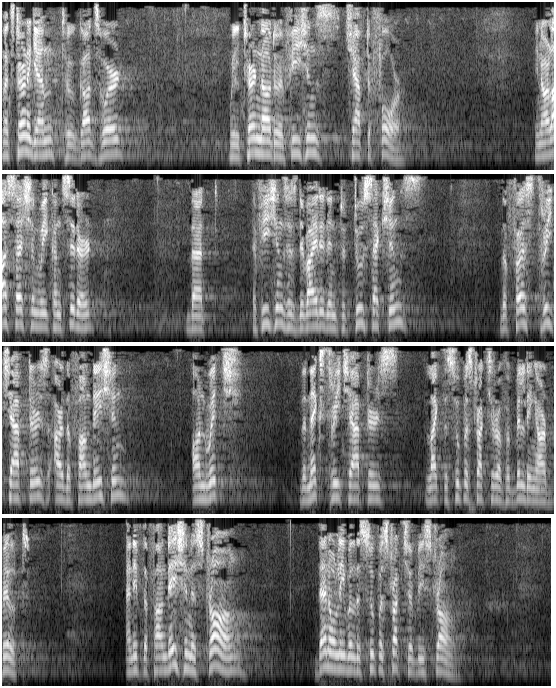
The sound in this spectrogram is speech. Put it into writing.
Let's turn again to God's Word. We'll turn now to Ephesians chapter 4. In our last session, we considered that Ephesians is divided into two sections. The first three chapters are the foundation on which the next three chapters, like the superstructure of a building, are built. And if the foundation is strong, then only will the superstructure be strong.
